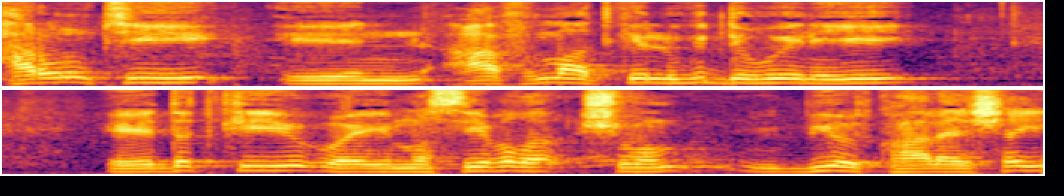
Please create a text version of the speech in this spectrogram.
xaruntii caafimaadkii lagu daweynayey dadkii ay masiibada shuban biyoodku haleeshay.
